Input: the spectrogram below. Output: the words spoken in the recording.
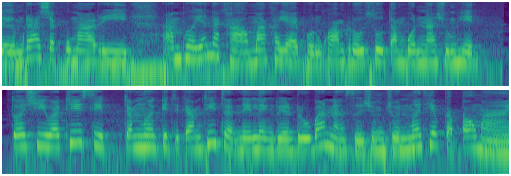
ลิมราชกุมารี อำเภอย่านตะขาวมาขยายผลความรู้สู่ตำบลนาชุมเห็ดตัวชี้วัดที่ 10 จำนวนกิจกรรมที่จัดในแหล่งเรียนรู้บ้านหนังสือชุมชนเมื่อเทียบกับเป้าหมาย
